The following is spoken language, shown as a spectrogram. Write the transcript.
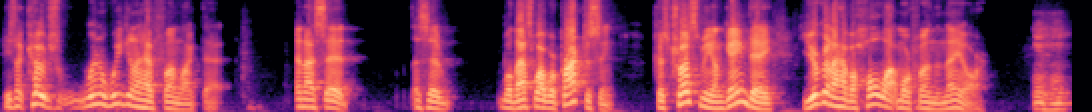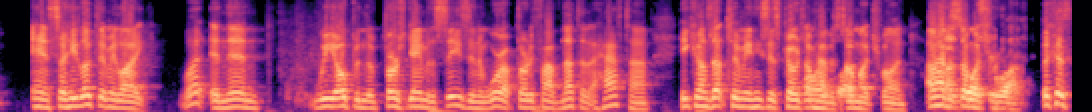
he's like, Coach, when are we going to have fun like that? And I said, I said, well, that's why we're practicing. Because trust me, on game day, you're going to have a whole lot more fun than they are. Mm-hmm. And so he looked at me like, what? And then we opened the first game of the season and we're up 35 nothing at halftime. He comes up to me and he says, Coach, I'm Oh, having so much fun. I'm having so much fun. Because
